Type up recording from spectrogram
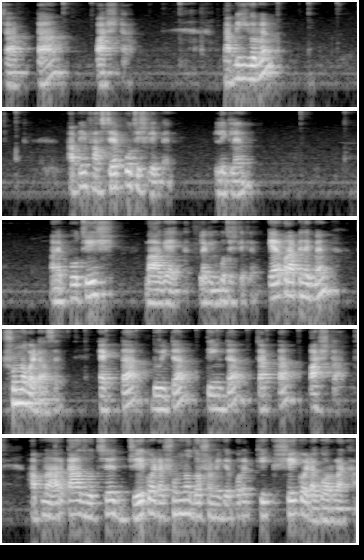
চারটা, পাঁচটা। আপনি কি করবেন? আপনি ফার্স্টে পঁচিশ লিখবেন। লিখলেন? মানে পঁচিশ ভাগ এক, লিখলেন পঁচিশ লিখলেন। এরপর আপনি দেখবেন শূন্য কয়টা আছে? একটা, দুইটা, তিনটা, চারটা, পাঁচটা। আপনার কাজ হচ্ছে যে কয়টা শূন্য দশমিকের পরে ঠিক সেই কয়টা গড় রাখা।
